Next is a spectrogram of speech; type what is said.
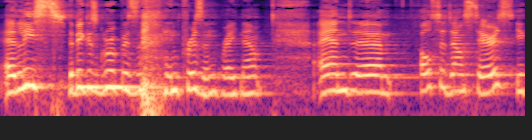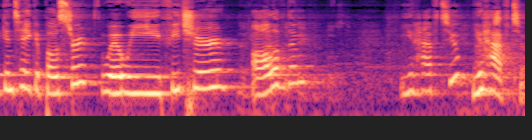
at least the biggest group is in prison right now. And um, also downstairs, you can take a poster where we feature all of them. You have to? You have to.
